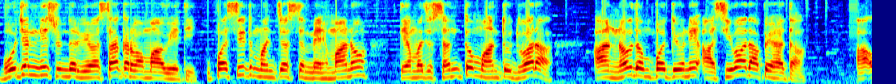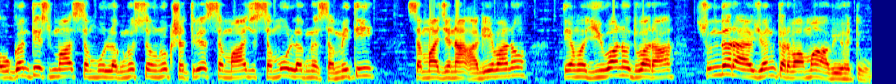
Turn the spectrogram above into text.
ભોજનની સુંદર વ્યવસ્થા કરવામાં આવી હતી. ઉપસ્થિત મંચસ્થ મહેમાનો તેમજ સંતો મહંતો દ્વારા આ નવ દંપતીઓને આશીર્વાદ આપ્યા હતા. આ ઓગણત્રીસમાં સમૂહ લગ્નોત્સવનું ક્ષત્રિય સમાજ સમૂહ લગ્ન સમિતિ સમાજના આગેવાનો તેમજ યુવાનો દ્વારા સુંદર આયોજન કરવામાં આવ્યું હતું.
